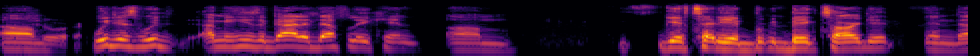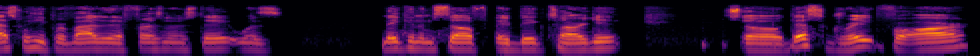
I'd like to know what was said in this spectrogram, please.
um, sure. We just we, I mean, he's a guy that definitely can um give Teddy a b- big target, and that's what he provided at Fresno State was making himself a big target. So that's great for our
